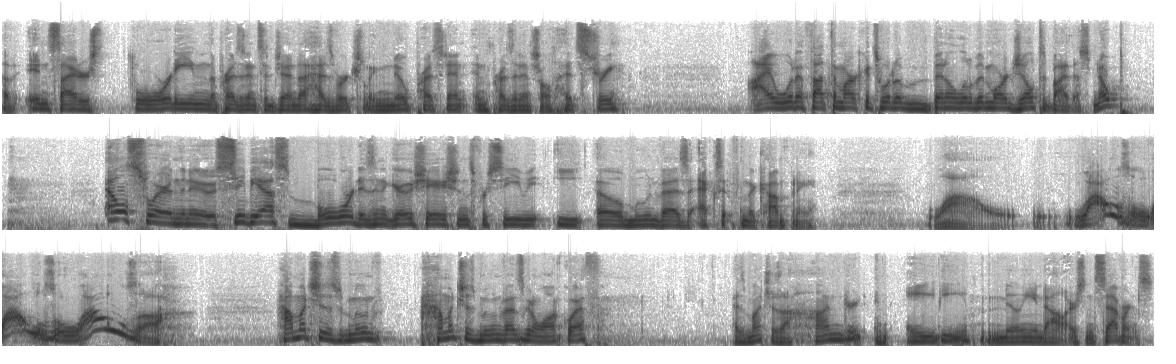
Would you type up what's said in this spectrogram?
of insiders thwarting the president's agenda has virtually no precedent in presidential history. I would have thought the markets would have been a little bit more jilted by this. Nope. Elsewhere in the news, CBS board is in negotiations for CEO Moonves' exit from the company. Wow. Wowza, wowza, wowza. How much is Moon how much is Moonves going to walk with? as much as $180 million in severance.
